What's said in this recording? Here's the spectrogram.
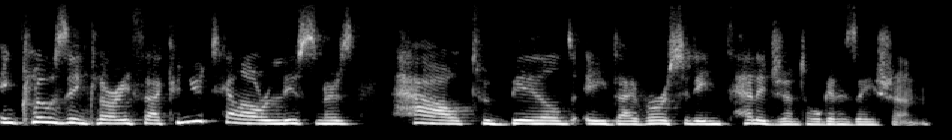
In closing, Clarissa, can you tell our listeners how to build a diversity intelligent organization?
